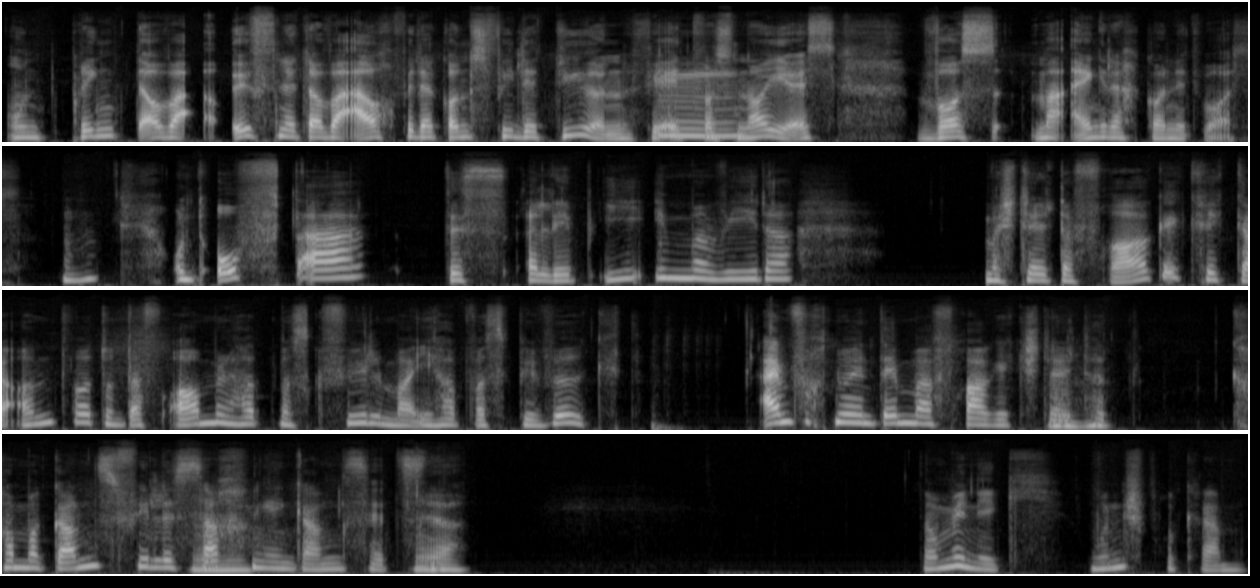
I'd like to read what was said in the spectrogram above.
und bringt aber, öffnet aber auch wieder ganz viele Türen für etwas Neues, was man eigentlich gar nicht weiß. Und oft auch, das erlebe ich immer wieder, man stellt eine Frage, kriegt eine Antwort und auf einmal hat man das Gefühl, man, ich habe was bewirkt. Einfach nur, indem man eine Frage gestellt hat, kann man ganz viele Sachen in Gang setzen. Ja. Dominik, Wunschprogramm.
